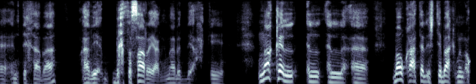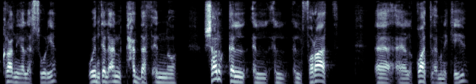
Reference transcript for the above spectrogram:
انتخابات وهذه باختصار يعني ما بدي أحكي نقل آه، موقعة الاشتباك من أوكرانيا لسوريا وأنت الآن تتحدث أنه شرق ال- ال- ال- الفرات آه، القوات الأمريكية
